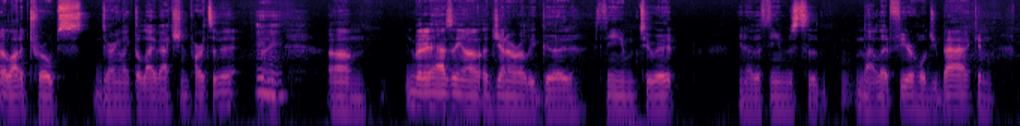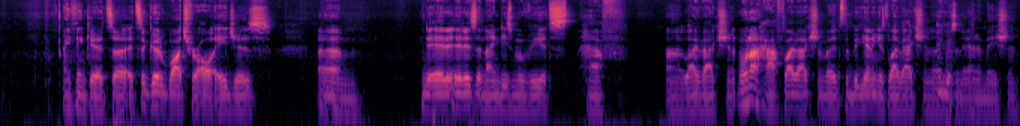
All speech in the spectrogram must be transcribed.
a lot of tropes during like the live action parts of it. Like, um, but it has a, you know a generally good theme to it. You know, the theme is to not let fear hold you back, and I think it's a it's a good watch for all ages. Um, it it is a '90s movie. It's half uh, live action. Well, not half live action, but it's the beginning is live action, and then it goes into animation.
